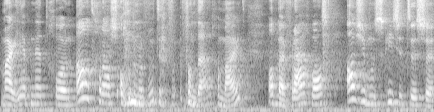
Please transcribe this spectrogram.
Maar je hebt net gewoon al het gras onder mijn voeten vandaan gemaaid. Want mijn vraag was: als je moest kiezen tussen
